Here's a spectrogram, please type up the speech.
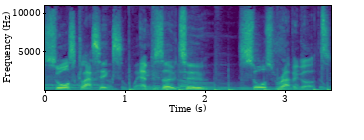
Sauce Classics, Episode 2, Sauce Ravigote.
